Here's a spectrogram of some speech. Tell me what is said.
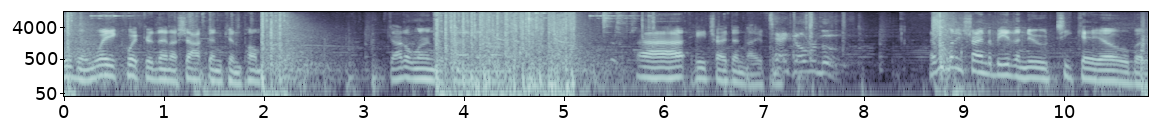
moving way quicker than a shotgun can pump. Gotta learn the timing. Ah, he tried to knife me. Tango removed. Everybody's trying to be the new TKO, but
